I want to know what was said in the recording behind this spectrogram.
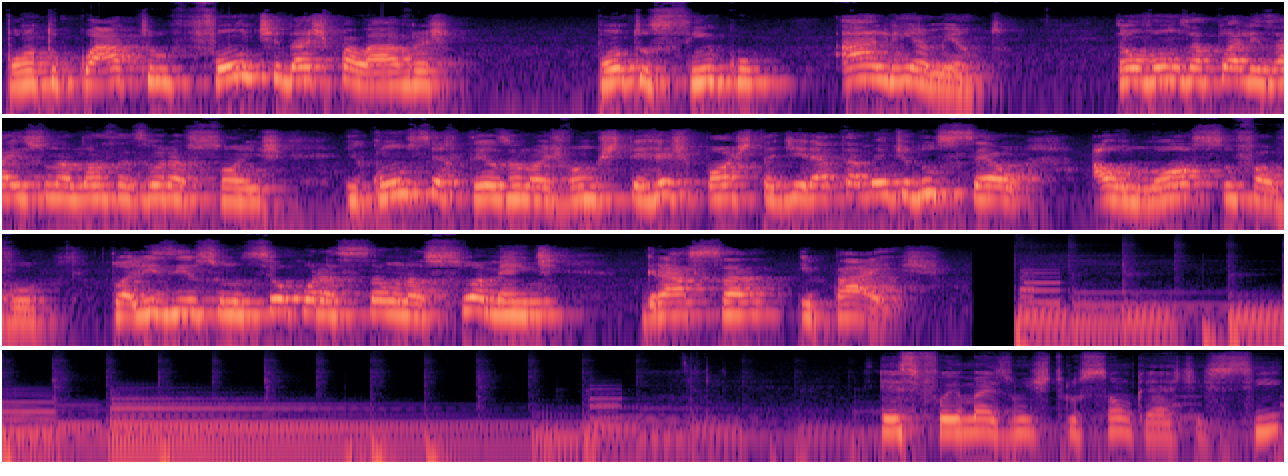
Ponto 4, fonte das palavras. Ponto 5, alinhamento. Então vamos atualizar isso nas nossas orações e com certeza nós vamos ter resposta diretamente do céu ao nosso favor. Atualize isso no seu coração, na sua mente. Graça e paz. Esse foi mais um Instrução Cast. Se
